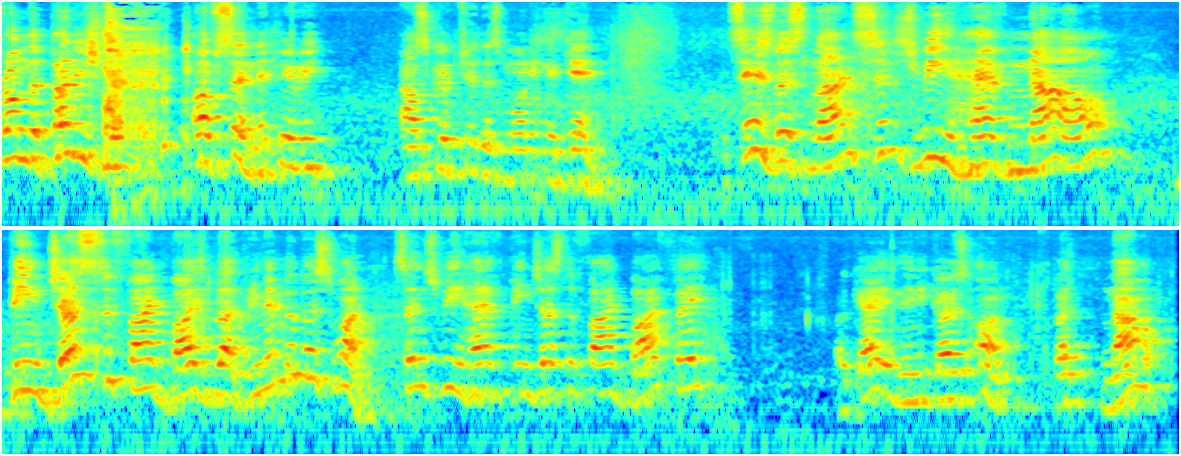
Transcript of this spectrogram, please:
from the punishment of sin. Let me read our scripture this morning again. It says, verse 9, since we have now been justified by his blood. Remember verse 1. Since we have been justified by faith. Okay, and then he goes on. But now,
